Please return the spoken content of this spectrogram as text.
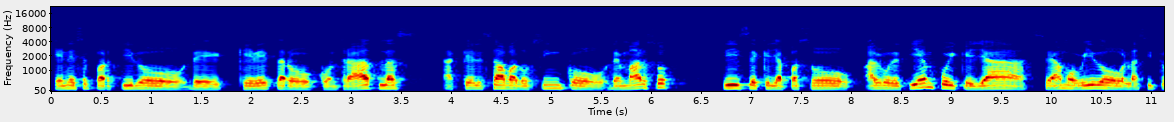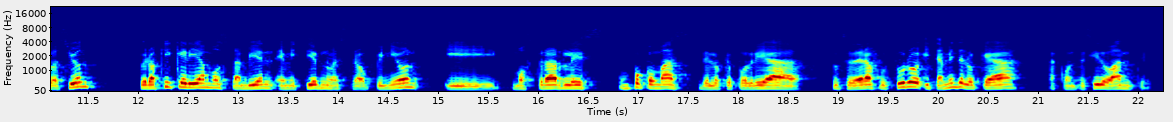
en ese partido de Querétaro contra Atlas aquel sábado 5 de marzo. Sí, sé que ya pasó algo de tiempo y que ya se ha movido la situación, pero aquí queríamos también emitir nuestra opinión y mostrarles un poco más de lo que podría suceder a futuro y también de lo que ha acontecido antes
